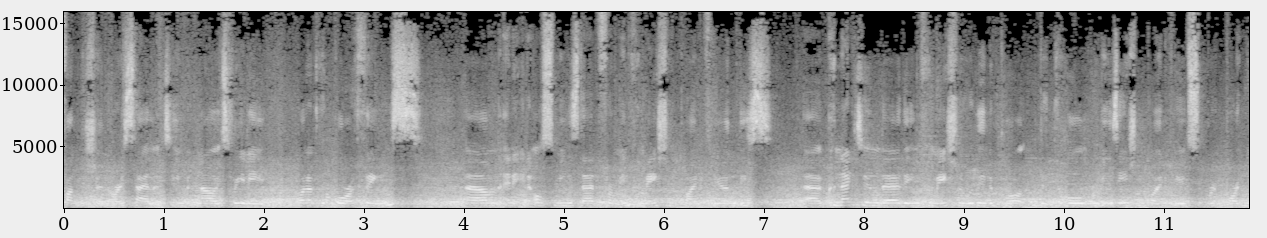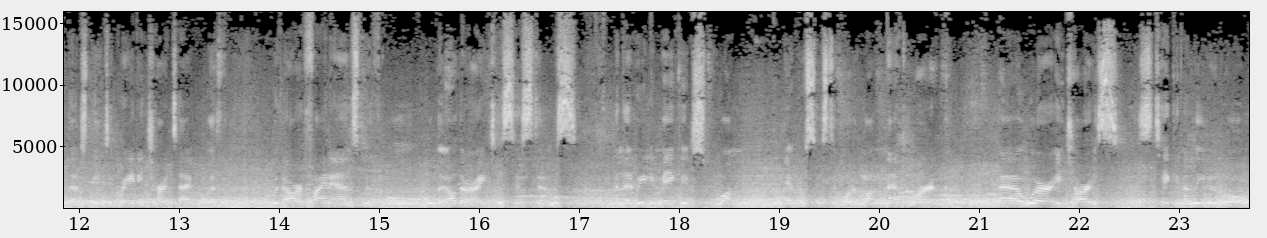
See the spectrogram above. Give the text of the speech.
function or a siloed team, but now it's really one of the core things. Um, and it also means that from information point of view, and this uh, connecting the, the information within the, broad, the whole organization point of view, it's super important that we integrate HR tech with with our finance, with all, all the other IT systems, and then really make it one ecosystem or one network uh, where HR is, is taking a leading role.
